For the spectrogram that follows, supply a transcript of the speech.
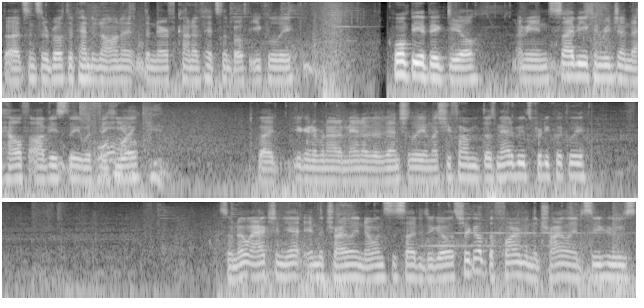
But since they're both dependent on it, the nerf kind of hits them both equally. Won't be a big deal. I mean, Saibi can regen the health, obviously, with the heal. But you're going to run out of mana eventually, unless you farm those mana boots pretty quickly. So no action yet in the tri-lane. No one's decided to go. Let's check out the farm in the tri-lane to see who's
